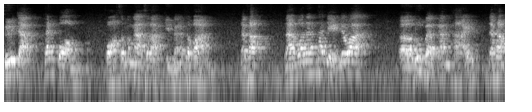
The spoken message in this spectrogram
ซื้อจากแพลตฟอร์มของสำนักงานสลากกินแบ่งรัฐบาลนะครับนะเพราะฉะนั้นถ้าจะเห็นได้ว่ารูปแบบการขายนะครับ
